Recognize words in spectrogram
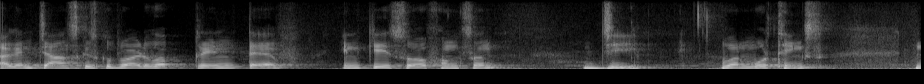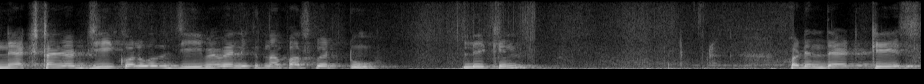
अगेन चांस किसको प्रोवाइड होगा? Printf in case of function g. One more things. Next time जब जी कॉल होगा तो जी में वैल्यू कितना पास हुआ? टू लेकिन but in that case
